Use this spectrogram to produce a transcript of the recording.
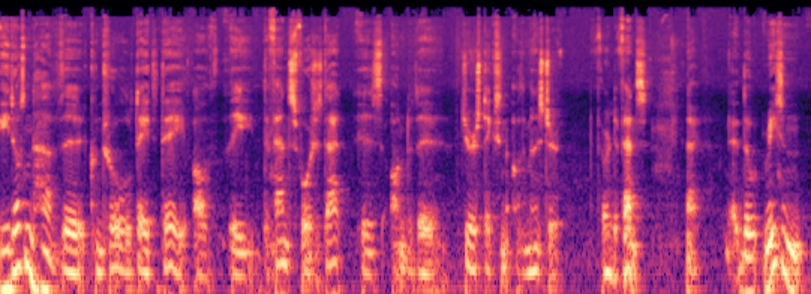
He doesn't have the control day to day of the defence forces. That is under the jurisdiction of the Minister for Defence. Now, the reason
